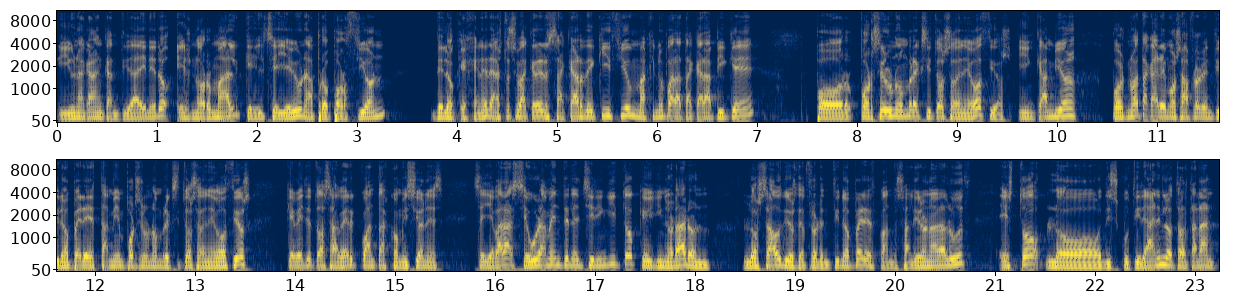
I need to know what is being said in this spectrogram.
y una gran cantidad de dinero, es normal que él se lleve una proporción de lo que genera. Esto se va a querer sacar de quicio, imagino, para atacar a Piqué por, por ser un hombre exitoso de negocios. Y en cambio pues no atacaremos a Florentino Pérez también por ser un hombre exitoso de negocios, que vete tú a saber cuántas comisiones se llevará. Seguramente en el chiringuito, que ignoraron los audios de Florentino Pérez cuando salieron a la luz, esto lo discutirán y lo tratarán.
